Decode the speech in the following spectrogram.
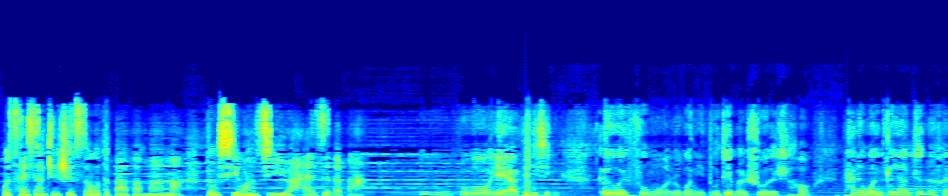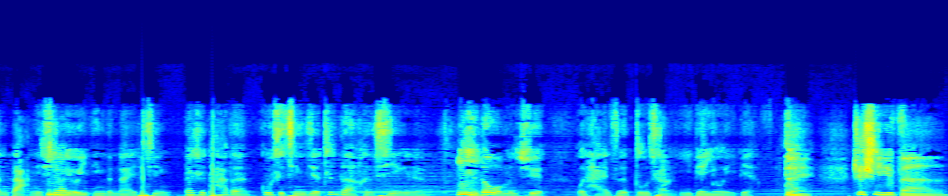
我猜想这是所有的爸爸妈妈都希望给予孩子的吧。嗯，不过我也要提醒各位父母，如果你读这本书的时候，它的文字量真的很大，你需要有一定的耐心。但是它的故事情节真的很吸引人，值得我们去为孩子读上一遍又一遍。对，这是一本。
